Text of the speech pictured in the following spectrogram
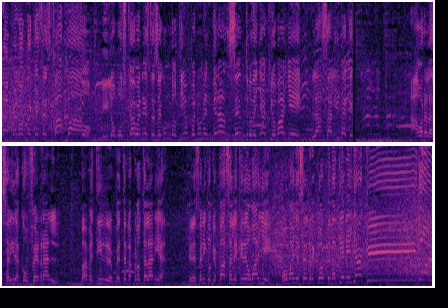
La pelota que se escapa. Y lo buscaba en este segundo tiempo en un gran centro de Jackie Ovalle. La salida que Ahora la salida con Ferral. Va a meter, meter la pelota al área. El esférico que pasa le queda Ovalle. Ovalle hace el recorte, la tiene Jackie. ¡Gol!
